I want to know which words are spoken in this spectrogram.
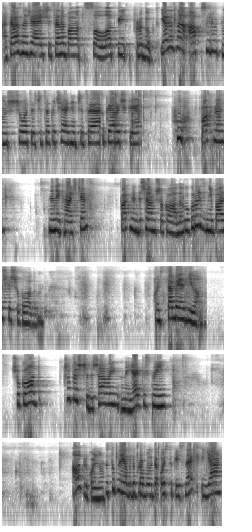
А це означає, що це, напевно, солодкий продукт. Я не знаю абсолютно, що це, чи це печення, чи це цукерочки. Фух, пахне не найкраще. Пахне дешевим шоколадом. Кукурудзяні палички з шоколадом. Ось це би я з'їла. Шоколад чути, що дешевий, неякісний. Але прикольно. Наступне я буду пробувати ось такий снек, і я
